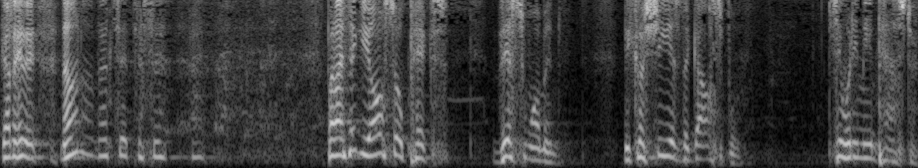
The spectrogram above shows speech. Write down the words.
got anything? No, no, that's it. Just it. But I think he also picks this woman because she is the gospel. Say, what do you mean, Pastor?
